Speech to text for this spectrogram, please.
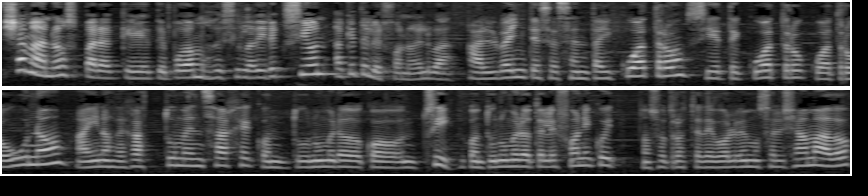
Llámanos para que te podamos decir la dirección. ¿A qué teléfono, Elba? Al 2064-7441. Ahí nos dejas tu mensaje con tu número, con, sí, con tu número telefónico y nosotros te devolvemos el llamado.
